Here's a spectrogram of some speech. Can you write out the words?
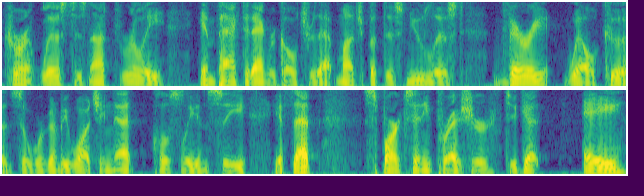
current list has not really impacted agriculture that much, but this new list very well could. So we're going to be watching that closely and see if that sparks any pressure to get A,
